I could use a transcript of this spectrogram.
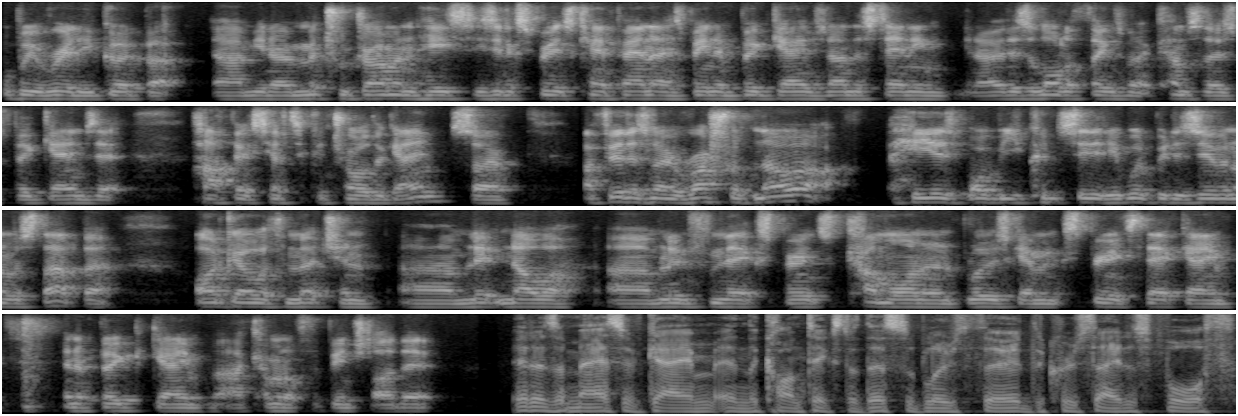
will be really good. But um, you know, Mitchell Drummond, he's he's an experienced campaigner, has been in big games and understanding. You know, there's a lot of things when it comes to those big games that halfbacks have to control the game. So I feel there's no rush with Noah. He is, well, you could see that he would be deserving of a start, but I'd go with Mitch and um, let Noah um, learn from that experience, come on in a Blues game and experience that game in a big game uh, coming off the bench like that. It is a massive game in the context of this. The Blues third, the Crusaders fourth,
